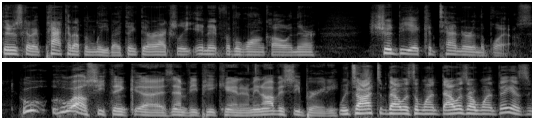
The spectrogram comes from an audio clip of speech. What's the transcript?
they're just gonna pack it up and leave. I think they're actually in it for the long haul, and they're should be a contender in the playoffs. Who who else you think uh, is MVP candidate? I mean, obviously Brady, We talked. That was the one. That was our one thing. Is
